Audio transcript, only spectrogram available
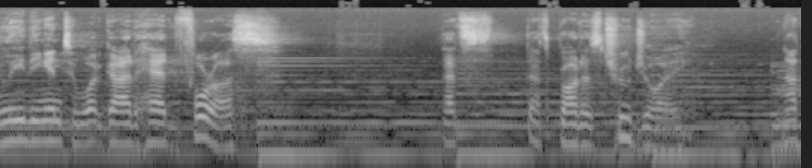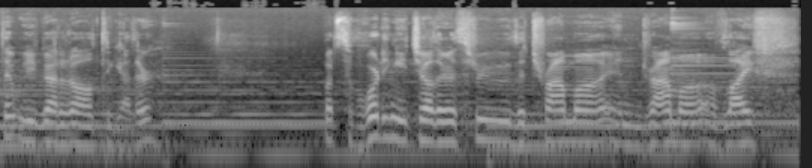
leading into what God had for us, that's, that's brought us true joy. Not that we've got it all together, but supporting each other through the trauma and drama of life.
